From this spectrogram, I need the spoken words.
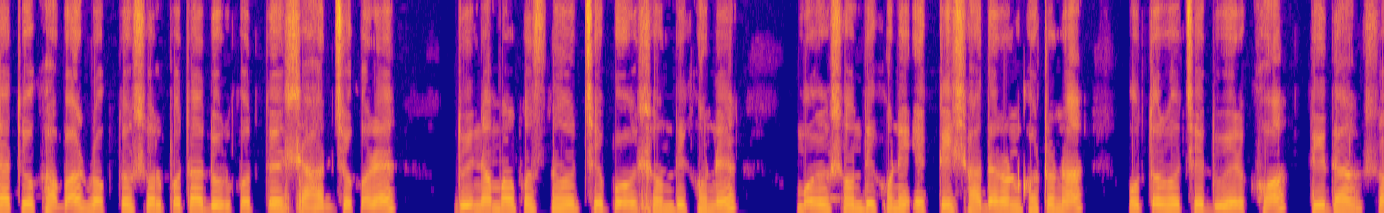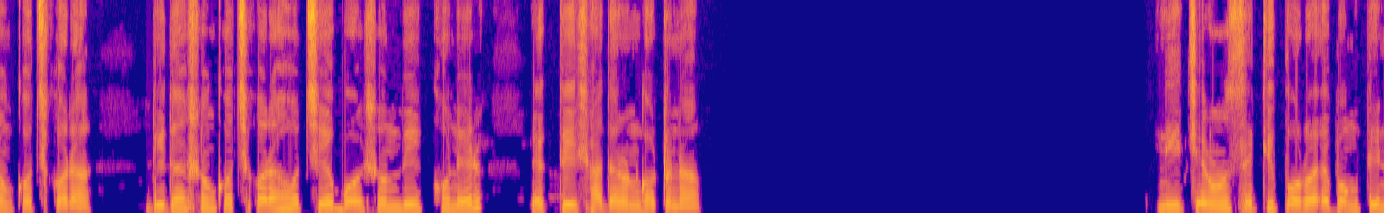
জাতীয় খাবার রক্ত স্বল্পতা দূর করতে সাহায্য করে। দুই নম্বর প্রশ্ন হচ্ছে বয়সন্ধিক্ষণে বয়সন্ধিক্ষণে একটি সাধারণ ঘটনা। উত্তর হচ্ছে দুয়ের খ, দ্বিধা সংকোচ করা। দ্বিধা সংকোচ করা হচ্ছে বয়সন্ধিক্ষণের একটি সাধারণ ঘটনা। নিচের অনুচ্ছেদটি পড়ো এবং তিন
